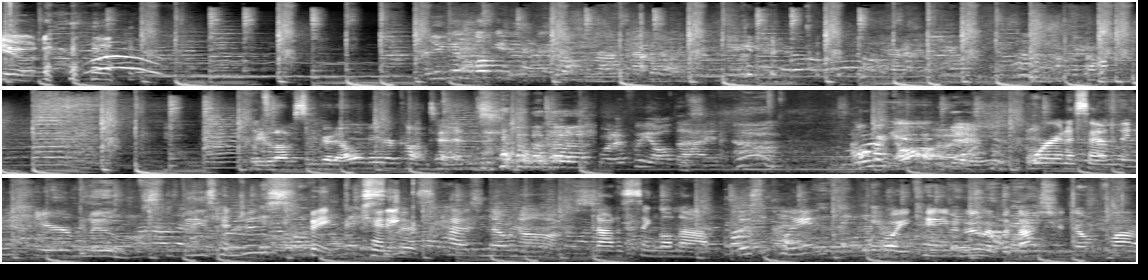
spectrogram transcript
cute. You can look into We love some good elevator content. What if we all died? oh my god. We're in a innocent. Nothing here moves. These hinges, fake. Sink Hinges. has no knobs. Not a single knob. This plane, well, you can't even move it, but that shit don't fly.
